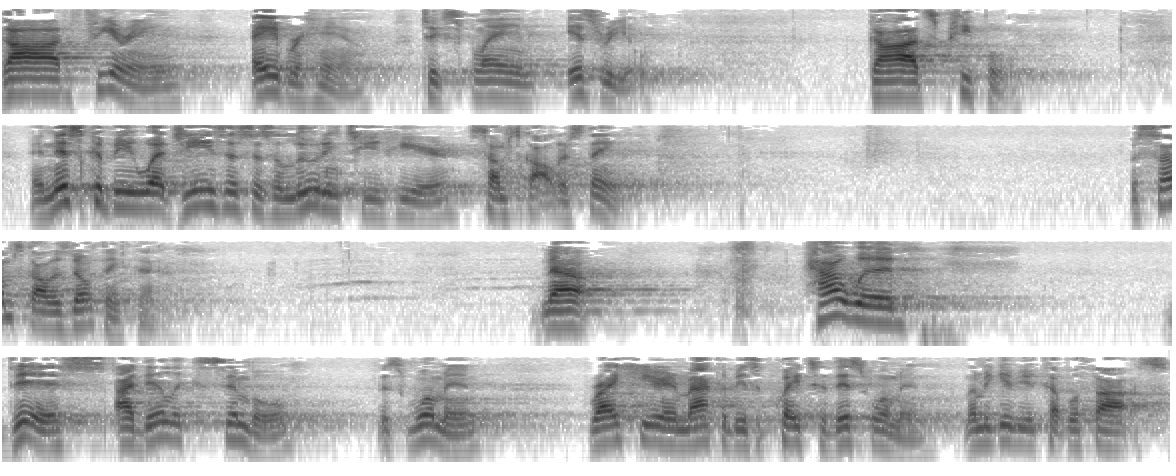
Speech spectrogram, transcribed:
God-fearing Abraham, to explain Israel, God's people. And this could be what Jesus is alluding to here, some scholars think. But some scholars don't think that. Now, how would this idyllic symbol, this woman, right here in Maccabees equate to this woman? Let me give you a couple thoughts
